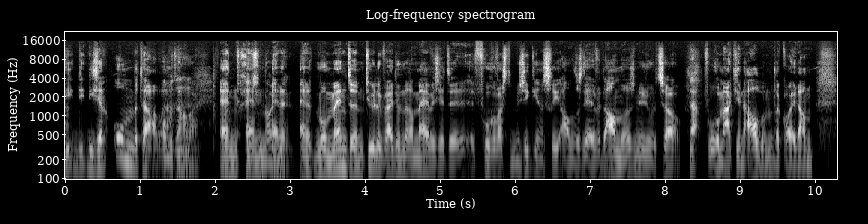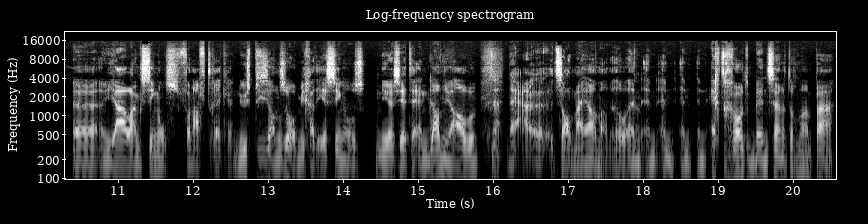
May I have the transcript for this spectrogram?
die, die, die zijn onbetaalbaar. Onbetaalbaar. En, en, en, het, en het momentum, natuurlijk, wij doen er aan mee. We zitten, vroeger was de muziekindustrie anders, deden we het anders, nu doen we het zo. Ja. Vroeger maakte je een album, daar kon je dan eh, een jaar lang singles van aftrekken. Nu is het precies andersom. Je gaat eerst singles neerzetten en dan je album. Nou ja, eh, het zal mij allemaal wel. En, en, en, en, en echt grote bands zijn er toch maar een paar.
